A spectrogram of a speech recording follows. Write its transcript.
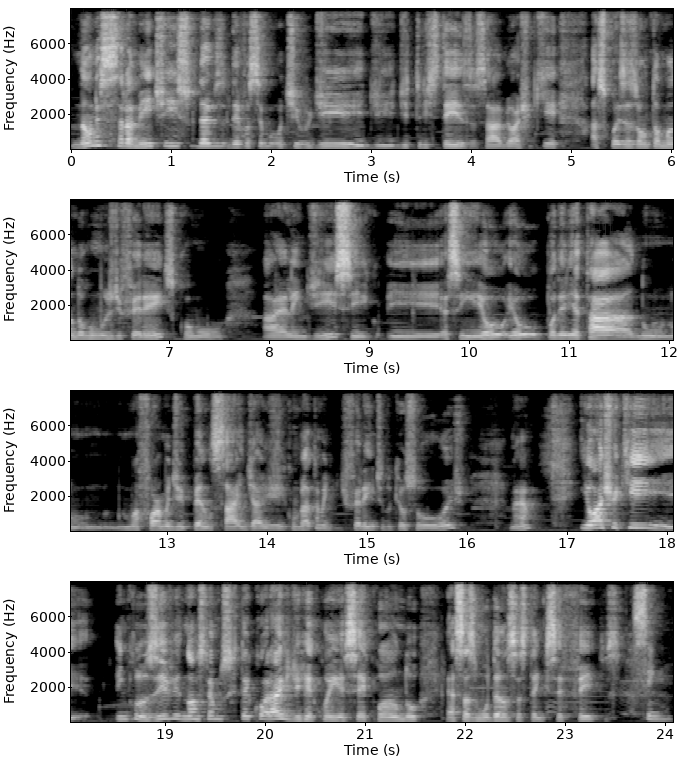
Não necessariamente isso deve, deve ser motivo de, de, de tristeza, sabe? Eu acho que as coisas vão tomando rumos diferentes, como a Ellen disse, e, e assim, eu, eu poderia estar tá num, numa forma de pensar e de agir completamente diferente do que eu sou hoje né? E eu acho que, inclusive, nós temos que ter coragem de reconhecer quando essas mudanças têm que ser feitas. Sim.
